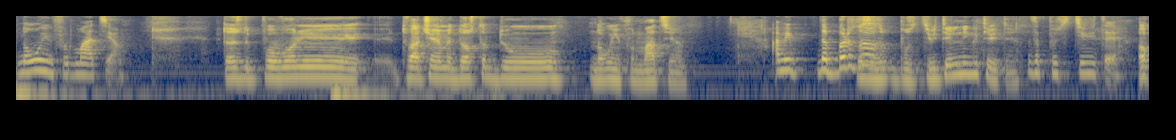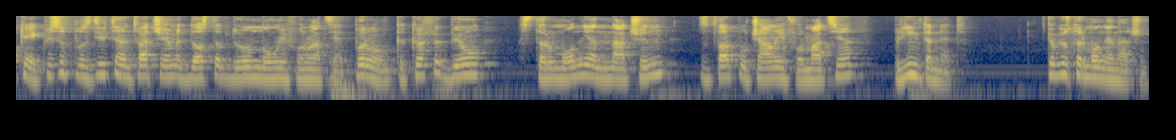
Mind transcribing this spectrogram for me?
много информация. Тоест, до какво води това, че имаме достъп до много информация? Ами да бързо за, позитивите или негативите? за позитивите. Окей, какви са позитивите на това, че имаме достъп до много информация? Първо, какъв е бил старомодния начин за това да получаваме информация при интернет. Какъв е бил старомодния начин?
